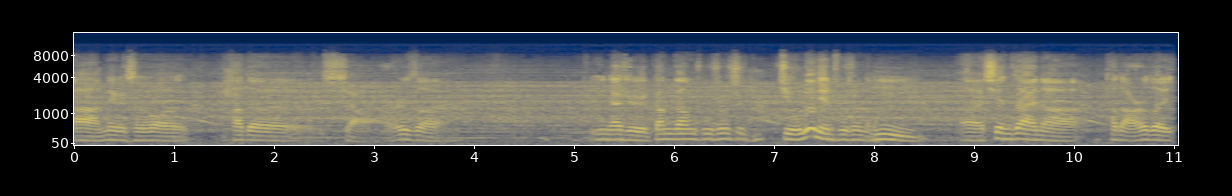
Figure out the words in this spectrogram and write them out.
啊，那个时候他的小儿子应该是刚刚出生，是九六年出生的。嗯，呃，现在呢，他的儿子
